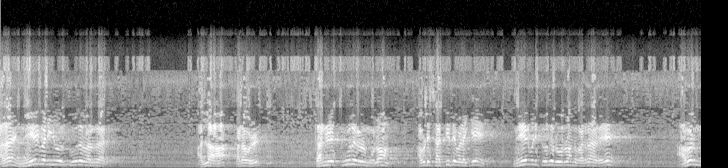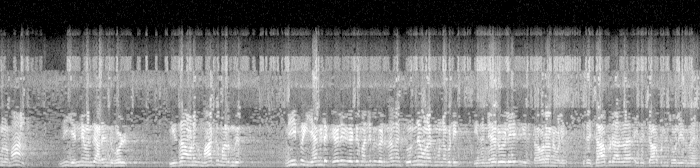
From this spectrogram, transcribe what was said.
அதான் நேர்வழியில் ஒரு தூதர் வர்றாரு. அல்லாஹ் கடவுள் தன்னுடைய தூதர்கள் மூலம் அவருடைய சத்தியத்தை விலைக்கு நேர்வழி தூதர் ஒருவர் அங்க வர்றாரு. அவர் மூலமா நீ என்னை வந்து அடைந்து கொள். இதுதான் உனக்கு மாற்று மருந்து. நீ இப்ப என்கிட்ட கேள்வி கேட்டு மன்னிப்பு கேட்டனால நான் சொன்னேன் உனக்கு முன்னபடி இது நேர்வழி இது தவறான வழி. இதை சாப்பிடாத இதை சாப்பிடுன்னு சொல்லியிருந்தேன்.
